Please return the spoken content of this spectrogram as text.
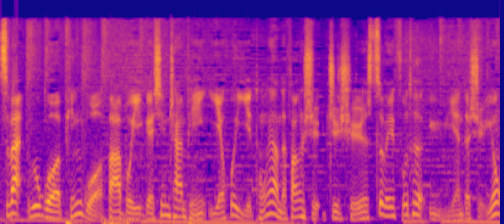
此外，如果苹果发布一个新产品，也会以同样的方式支持斯威夫特语言的使用。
